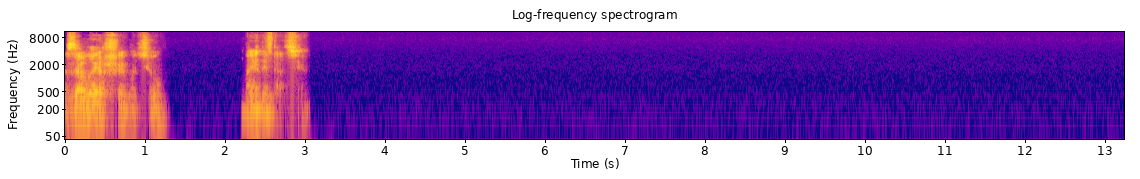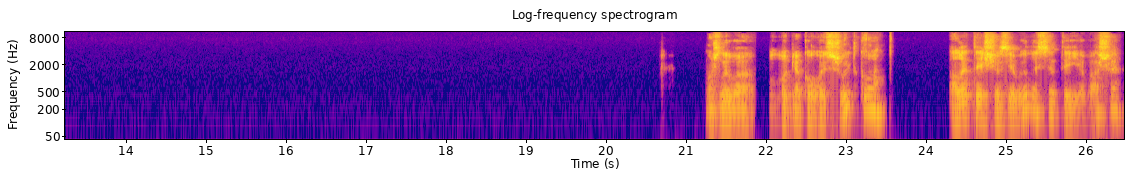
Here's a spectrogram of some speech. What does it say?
завершуємо цю медитацію. Можливо, було для когось швидко, але те, що з'явилося, те є ваше.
